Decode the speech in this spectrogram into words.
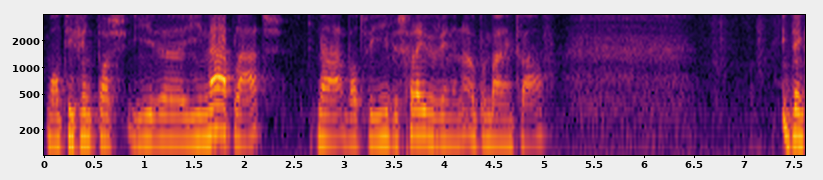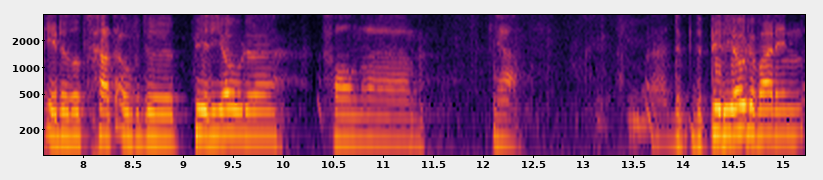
want die vindt pas hier, eh, hierna plaats. Na wat we hier beschreven vinden in Openbaring 12. Ik denk eerder dat het gaat over de periode van. ehm, ja. eh, de, de periode waarin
